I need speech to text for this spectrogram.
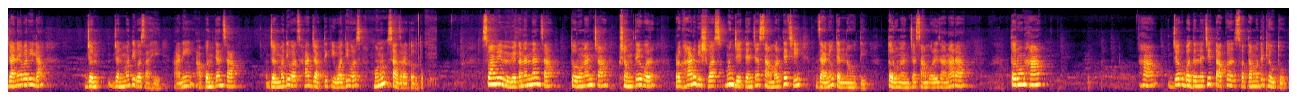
जानेवारीला जन जन्मदिवस आहे आणि आपण त्यांचा जन्मदिवस हा जागतिक युवा दिवस म्हणून साजरा करतो. स्वामी विवेकानंदांचा तरुणांच्या क्षमतेवर प्रगाढ विश्वास म्हणजे त्यांच्या सामर्थ्याची जाणीव त्यांना होती. तरुणांच्या सामोरे जाणारा तरुण हा हा जग बदलण्याची ताकद स्वतःमध्ये ठेवतो.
